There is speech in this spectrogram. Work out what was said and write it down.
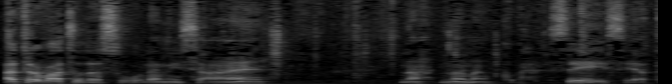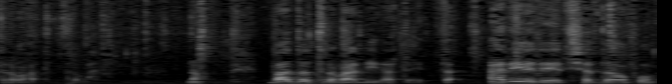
Ha trovato da sola, mi sa, eh? No, non ancora. Sì, sì, ha trovato, ha trovato. No, vado a trovargli la tetta. Arrivederci a dopo.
